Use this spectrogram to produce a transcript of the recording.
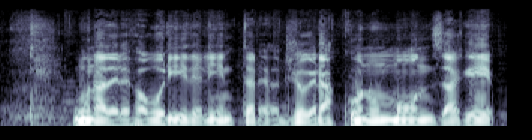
una delle favorite, l'Inter, giocherà con un Monza che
